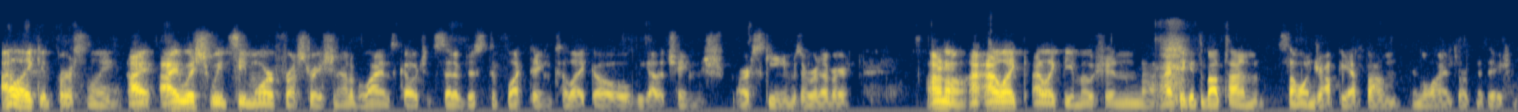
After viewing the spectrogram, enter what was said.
I like it personally. I, I wish we'd see more frustration out of a Lions coach instead of just deflecting to like, oh, we got to change our schemes or whatever. I don't know. I, I like I like the emotion. I think it's about time someone dropped the f bomb in the Lions organization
